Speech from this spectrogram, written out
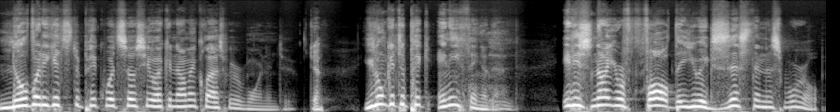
Nobody gets to pick what socioeconomic class we were born into. Yeah. You don't get to pick anything of that. It is not your fault that you exist in this world.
